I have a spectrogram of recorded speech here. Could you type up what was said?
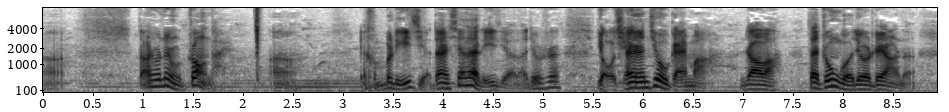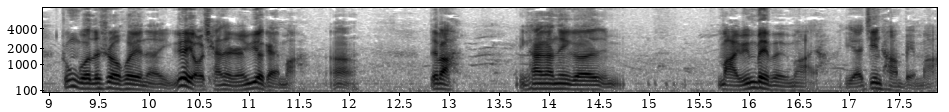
啊。当时那种状态啊，也很不理解。但是现在理解了，就是有钱人就该骂，你知道吧？在中国就是这样的，中国的社会呢，越有钱的人越该骂啊，对吧？你看看那个马云被被骂呀，也经常被骂，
